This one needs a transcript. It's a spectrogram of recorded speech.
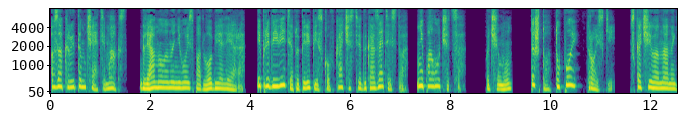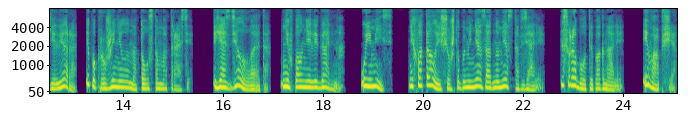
«В закрытом чате, Макс». Глянула на него из-под лобья Лера. «И предъявить эту переписку в качестве доказательства не получится». «Почему?» «Ты что, тупой, Тройский?» Вскочила на ноги Лера и попружинила на толстом матрасе. «Я сделала это не вполне легально. Уймись. Не хватало еще, чтобы меня за одно место взяли и с работы погнали. И вообще,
